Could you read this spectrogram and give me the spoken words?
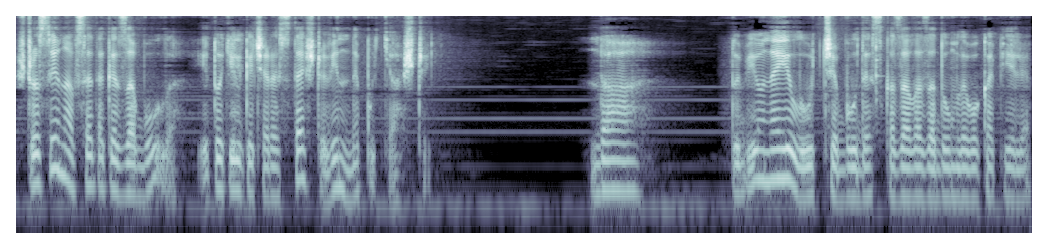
що сина все таки забула, і то тільки через те, що він непутящий. Да, тобі в неї лучше буде, сказала задумливо Капіля.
